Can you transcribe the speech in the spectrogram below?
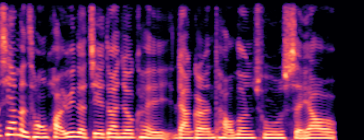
而且他们从怀孕的阶段就可以两个人讨论出谁要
